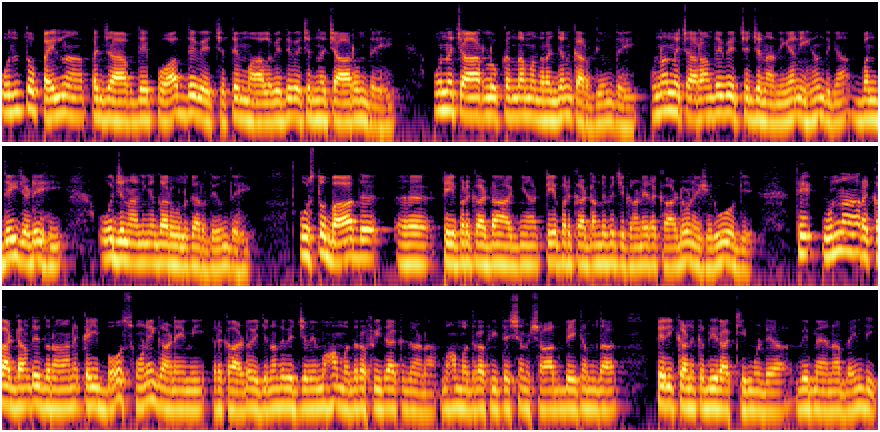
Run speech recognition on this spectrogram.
ਉਦੋਂ ਤੋਂ ਪਹਿਲਾਂ ਪੰਜਾਬ ਦੇ ਪੁਆਧ ਦੇ ਵਿੱਚ ਤੇ ਮਾਲਵੇ ਦੇ ਵਿੱਚ ਨਚਾਰ ਹੁੰਦੇ ਸੀ। ਉਹ ਨਚਾਰ ਲੋਕਾਂ ਦਾ ਮਨੋਰੰਜਨ ਕਰਦੇ ਹੁੰਦੇ ਸੀ। ਉਹਨਾਂ ਨਚਾਰਾਂ ਦੇ ਵਿੱਚ ਜਨਾਨੀਆਂ ਨਹੀਂ ਹੁੰਦੀਆਂ ਬੰਦੇ ਹੀ ਜਿਹੜੇ ਸੀ ਉਹ ਜਨਾਨੀਆਂ ਦਾ ਰੋਲ ਕਰਦੇ ਹੁੰਦੇ ਸੀ। ਉਸ ਤੋਂ ਬਾਅਦ ਅ, ਟੇਪ ਰਿਕਾਰਡਾਂ ਆ ਗਈਆਂ। ਟੇਪ ਰਿਕਾਰਡਾਂ ਦੇ ਵਿੱਚ ਗਾਣੇ ਰਿਕਾਰਡ ਹੋਣੇ ਸ਼ੁਰੂ ਹੋ ਗਏ। ਤੇ ਉਹਨਾਂ ਰਿਕਾਰਡਾਂ ਦੇ ਦੌਰਾਨ ਕਈ ਬਹੁਤ ਸੋਹਣੇ ਗਾਣੇ ਵੀ ਰਿਕਾਰਡ ਹੋਏ ਜਿਨ੍ਹਾਂ ਦੇ ਵਿੱਚ ਜਿਵੇਂ ਮੁਹੰਮਦ ਰਫੀ ਦਾ ਇੱਕ ਗਾਣਾ ਮੁਹੰਮਦ ਰਫੀ ਤੇ ਸ਼ਮਸ਼ਾਦ ਬੇਗਮ ਦਾ ਤੇਰੀ ਕਣਕ ਦੀ ਰਾਖੀ ਮੁੰਡਿਆ ਵੇ ਮੈਂ ਨਾ ਬਹਿੰਦੀ।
